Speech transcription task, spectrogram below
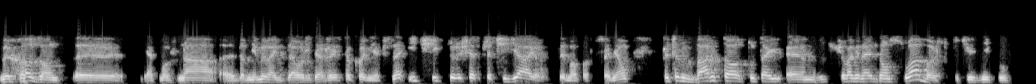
wychodząc, e, jak można domniemywać z założenia, że jest to konieczne, i ci, którzy się sprzeciwiają tym obostrzeniom. Przy czym warto tutaj zwrócić uwagę na jedną słabość przeciwników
